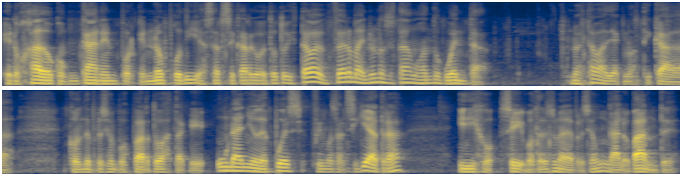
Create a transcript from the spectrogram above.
enojado con Karen porque no podía hacerse cargo de Toto y estaba enferma y no nos estábamos dando cuenta. No estaba diagnosticada con depresión postparto hasta que un año después fuimos al psiquiatra y dijo, sí, vos tenés una depresión galopante.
